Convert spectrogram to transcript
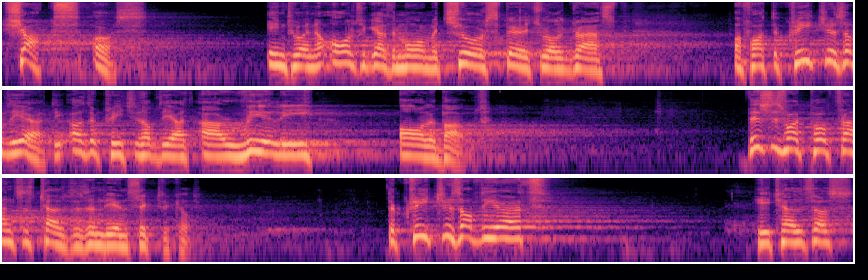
shocks us into an altogether more mature spiritual grasp of what the creatures of the earth, the other creatures of the earth, are really all about. This is what Pope Francis tells us in the encyclical. The creatures of the earth, he tells us,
